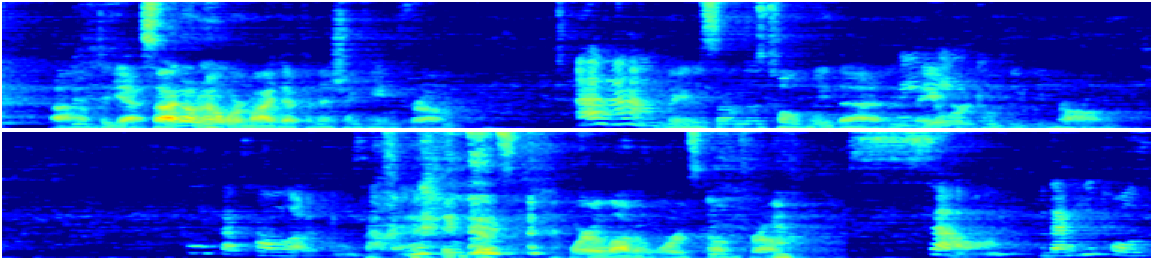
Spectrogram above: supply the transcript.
um, but yeah, so I don't know where my definition came from. I don't know. Maybe someone just told me that, and they were completely wrong. I think that's how a lot of things happen. I think that's where a lot of words come from. so then he pulls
